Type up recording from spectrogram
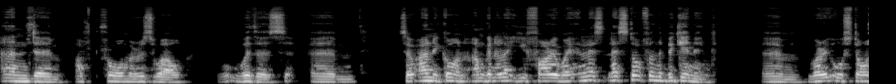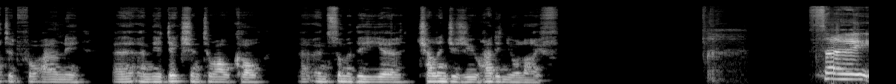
and um, of trauma as well w- with us. Um, so, Aunee, go on. I'm going to let you fire away, and let's let's start from the beginning, um, where it all started for Aunee uh, and the addiction to alcohol uh, and some of the uh, challenges you had in your life. So,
